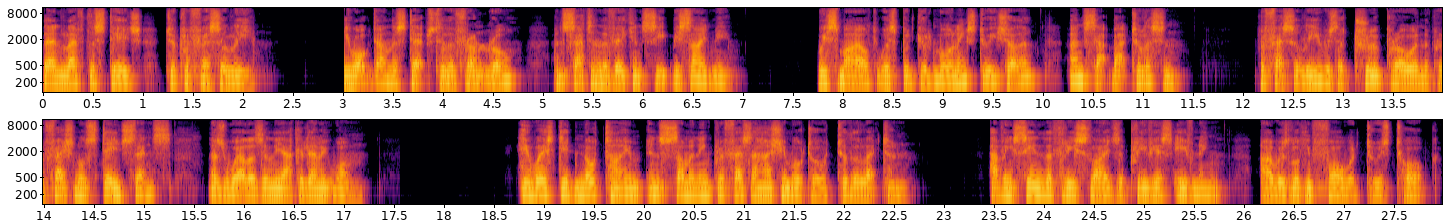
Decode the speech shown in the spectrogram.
then left the stage to Professor Lee. He walked down the steps to the front row and sat in the vacant seat beside me. We smiled, whispered good mornings to each other, and sat back to listen. Professor Lee was a true pro in the professional stage sense, as well as in the academic one. He wasted no time in summoning Professor Hashimoto to the lectern. Having seen the three slides the previous evening, I was looking forward to his talk.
